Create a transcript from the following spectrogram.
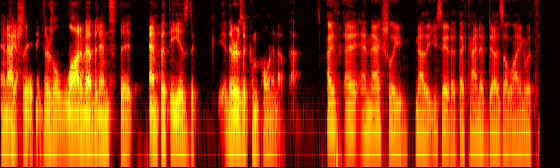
And actually, yeah. I think there's a lot of evidence that empathy is the there is a component of that. I, I, and actually now that you say that that kind of does align with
